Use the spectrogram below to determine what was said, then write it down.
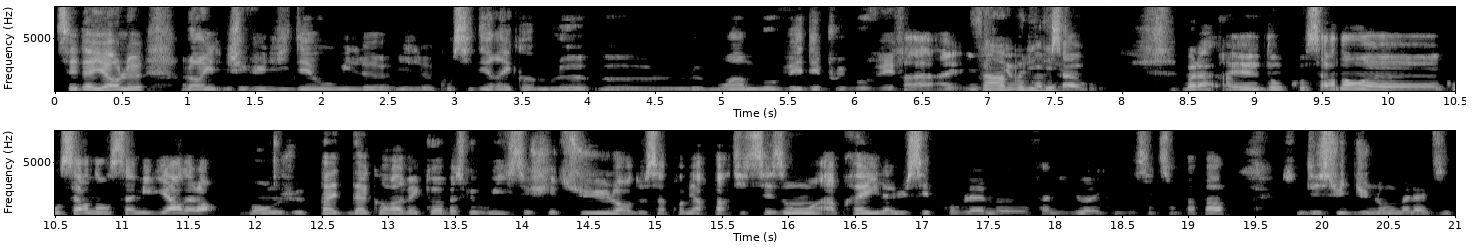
c'est d'ailleurs le. Alors j'ai vu une vidéo où il le, il le considérait comme le, euh, le moins mauvais des plus mauvais. Enfin, une un peu l'idée. Voilà. Et donc concernant euh, concernant sa milliard, alors bon, je vais pas être d'accord avec toi parce que oui, c'est chié dessus lors de sa première partie de saison. Après, il a eu ses problèmes euh, familiaux avec le décès de son papa, des suites d'une longue maladie,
